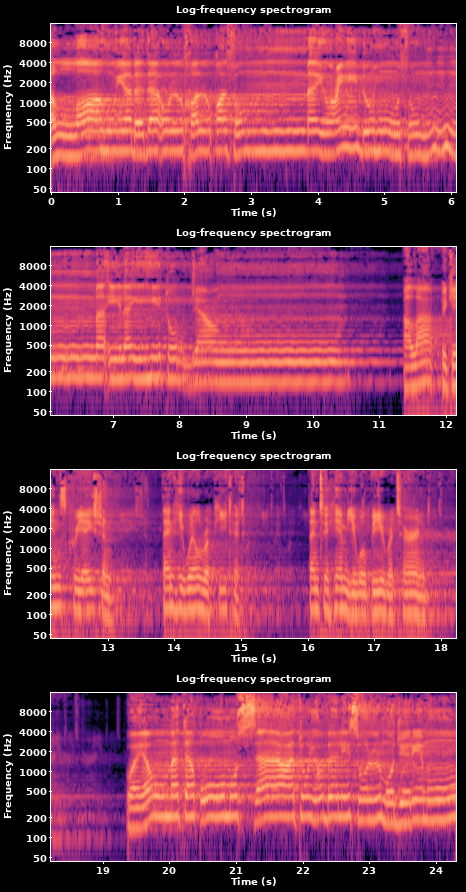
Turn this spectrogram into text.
الله يبدأ الخلق ثم يعيده ثم إليه ترجعون Allah begins creation, then He will repeat it. Then to Him you will be returned. ويوم تقوم الساعة يبلس المجرمون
